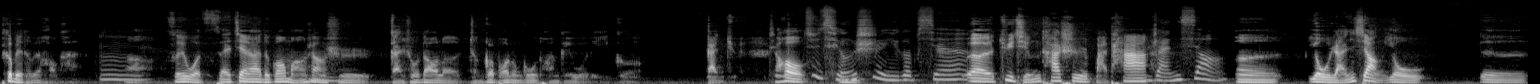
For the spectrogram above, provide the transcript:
特别特别好看。嗯啊，所以我在《见爱的光芒》上是感受到了整个宝冢歌舞团给我的一个感觉。然后剧情是一个偏呃，剧情它是把它燃相，呃，有燃相，有呃。《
